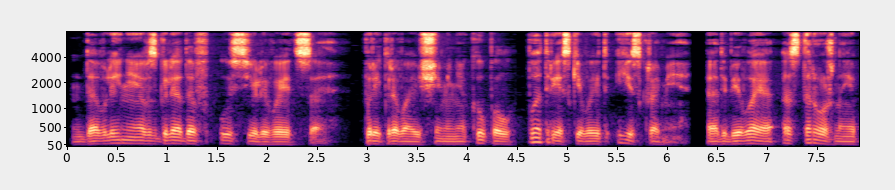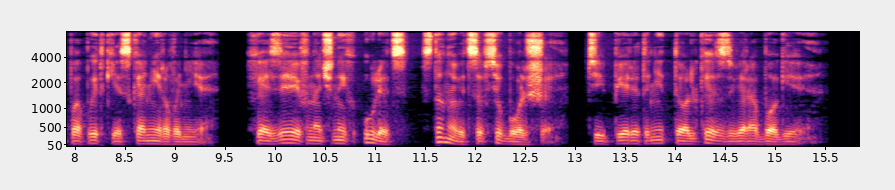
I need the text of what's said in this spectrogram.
Давление взглядов усиливается. Прикрывающий меня купол потрескивает искрами, отбивая осторожные попытки сканирования. Хозяев ночных улиц становится все больше. Теперь это не только зверобоги.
